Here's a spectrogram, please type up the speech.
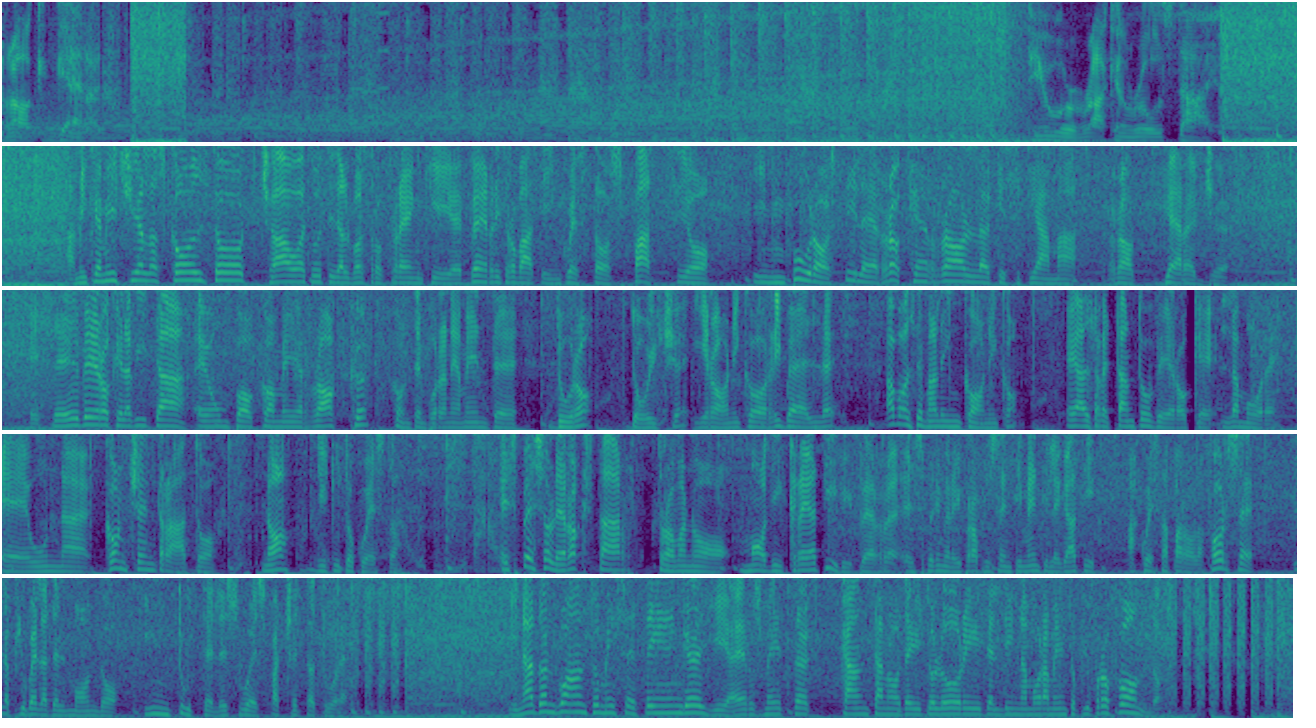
Rock Garage. Pure rock and roll style. Amiche e amici all'ascolto, ciao a tutti dal vostro Frankie e ben ritrovati in questo spazio in puro stile rock and roll che si chiama Rock Garage. E se è vero che la vita è un po' come il rock, contemporaneamente duro, dolce, ironico, ribelle, a volte malinconico, è altrettanto vero che l'amore è un concentrato, no? Di tutto questo. E spesso le rockstar trovano modi creativi per esprimere i propri sentimenti legati a questa parola, forse la più bella del mondo in tutte le sue sfaccettature. In I Don't Want to Miss a Thing gli Aerosmith cantano dei dolori dell'innamoramento più profondo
